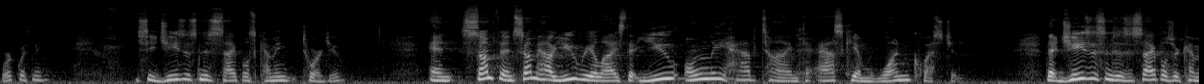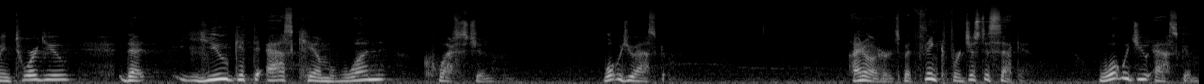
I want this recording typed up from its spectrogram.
Work with me. You see Jesus and his disciples coming toward you. And something, somehow you realize that you only have time to ask him one question. That Jesus and his disciples are coming toward you, that you get to ask him one question. What would you ask him? I know it hurts, but think for just a second. What would you ask him?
